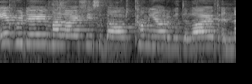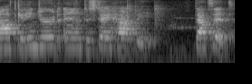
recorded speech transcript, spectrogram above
Every day my life is about coming out of it alive and not get injured and to stay happy. That's it.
